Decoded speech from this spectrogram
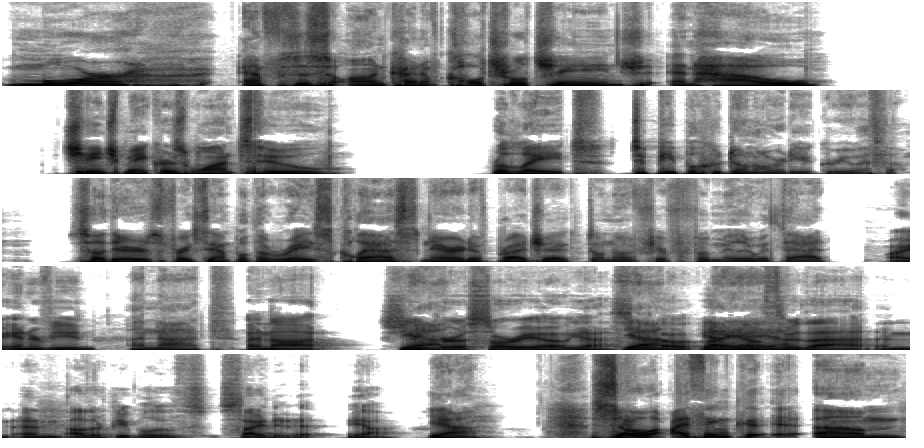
more emphasis on kind of cultural change and how change makers want to relate to people who don't already agree with them. So there's, for example, the race class narrative project. Don't know if you're familiar with that. I interviewed Anat. Anat Yeah. Shenker-Osorio, yes. Yeah, So yeah, I yeah, know yeah. through that and, and other people who've cited it. Yeah. Yeah. So I think um,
